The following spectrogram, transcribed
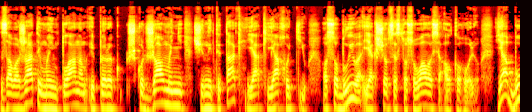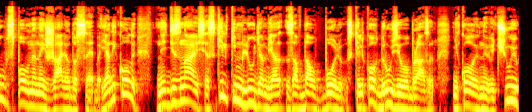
заважати моїм планам і перешкоджав мені чинити так, як я хотів, особливо, якщо це стосувалося алкоголю. Я був сповнений жалю до себе. Я ніколи не дізнаюся, скільким людям я завдав болю, скількох друзів образив, ніколи не відчую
